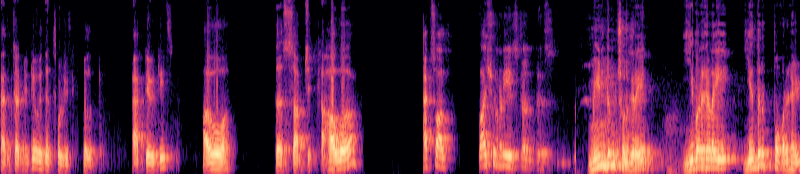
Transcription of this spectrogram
and continue with his political activities. However, the subject, however, that's all. Why should we? discuss this. மீண்டும் சொல்கிறேன் இவர்களை எதிர்ப்பவர்கள்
